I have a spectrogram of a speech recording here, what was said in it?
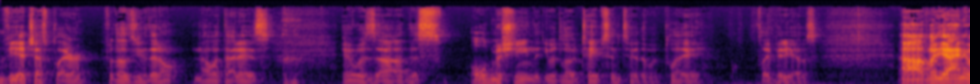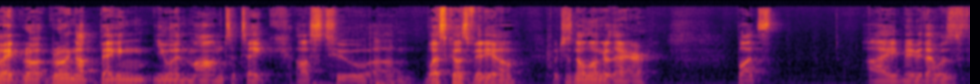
VHS player. For those of you that don't know what that is, it was uh, this old machine that you would load tapes into that would play play videos. Uh, but yeah, anyway, grow, growing up, begging you and mom to take us to um, West Coast Video, which is no longer there, but I maybe that was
